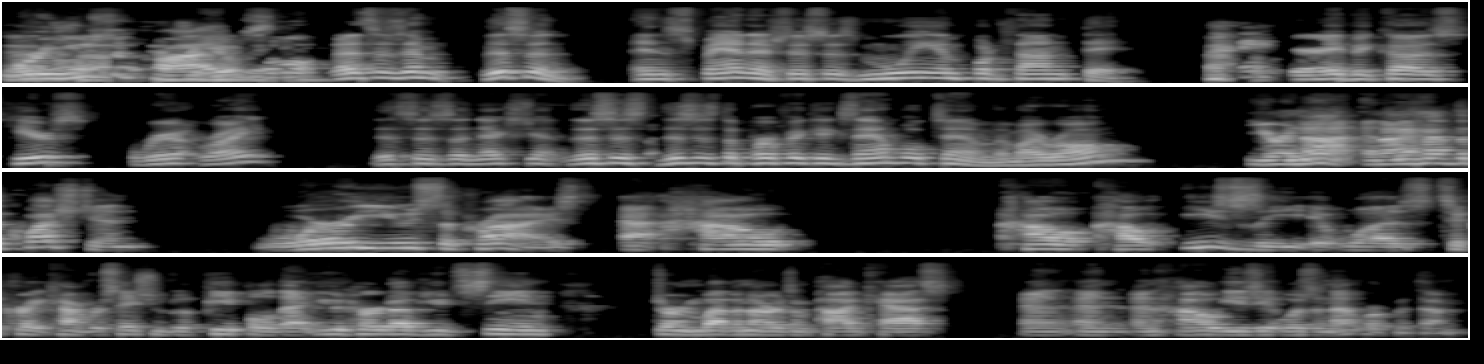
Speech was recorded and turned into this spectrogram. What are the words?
Were you uh, surprised? this is in, listen in Spanish. This is muy importante. Okay, because here's right. This is the next gen. This is this is the perfect example. Tim, am I wrong? You're not. And I have the question: Were you surprised at how how how easy it was to create conversations with people that you'd heard of, you'd seen during webinars and podcasts, and and and how easy it was to network with them.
